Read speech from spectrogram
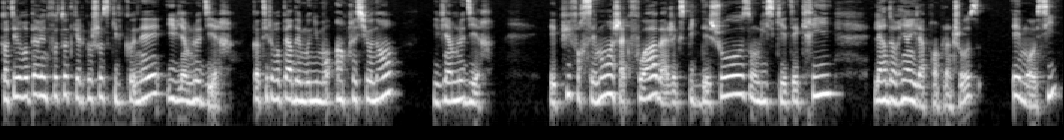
Quand il repère une photo de quelque chose qu'il connaît, il vient me le dire. Quand il repère des monuments impressionnants, il vient me le dire. Et puis forcément, à chaque fois, bah, j'explique des choses, on lit ce qui est écrit, l'air de rien, il apprend plein de choses, et moi aussi,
